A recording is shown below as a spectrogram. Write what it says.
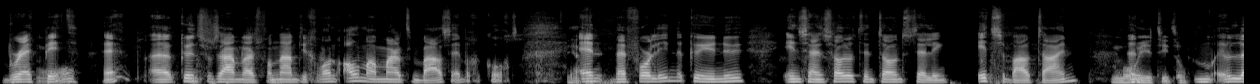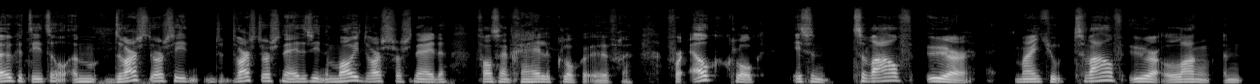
Brad Pitt. Oh. Hè? Eh, kunstverzamelaars van naam die gewoon allemaal Maarten Baas hebben gekocht. Ja. En bij Voorlinde kun je nu in zijn solo tentoonstelling It's About Time Mooie titel. Een leuke titel. Een dwarsdoorzien, dwarsdoorsnede zien. Een mooie dwarsdoorsnede van zijn gehele klokkenoeuvre. Voor elke klok is een 12 uur, mind you, 12 uur lang een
